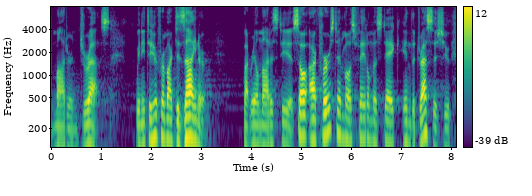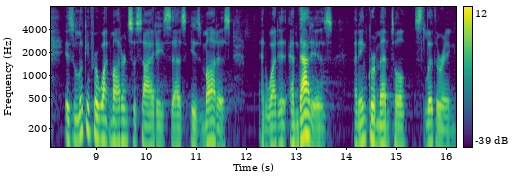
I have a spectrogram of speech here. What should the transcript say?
modern dress. We need to hear from our designer what real modesty is. So, our first and most fatal mistake in the dress issue is looking for what modern society says is modest, and, what it, and that is an incremental, slithering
